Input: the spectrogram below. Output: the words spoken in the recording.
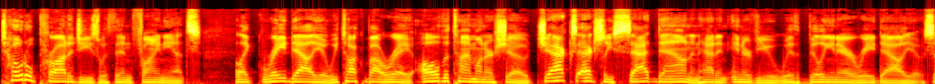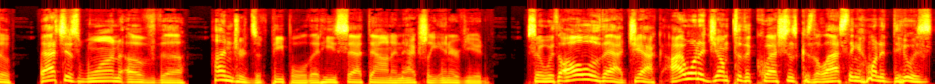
total prodigies within finance. Like Ray Dalio, we talk about Ray all the time on our show. Jack's actually sat down and had an interview with billionaire Ray Dalio. So that's just one of the hundreds of people that he sat down and actually interviewed. So with all of that, Jack, I want to jump to the questions because the last thing I want to do is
